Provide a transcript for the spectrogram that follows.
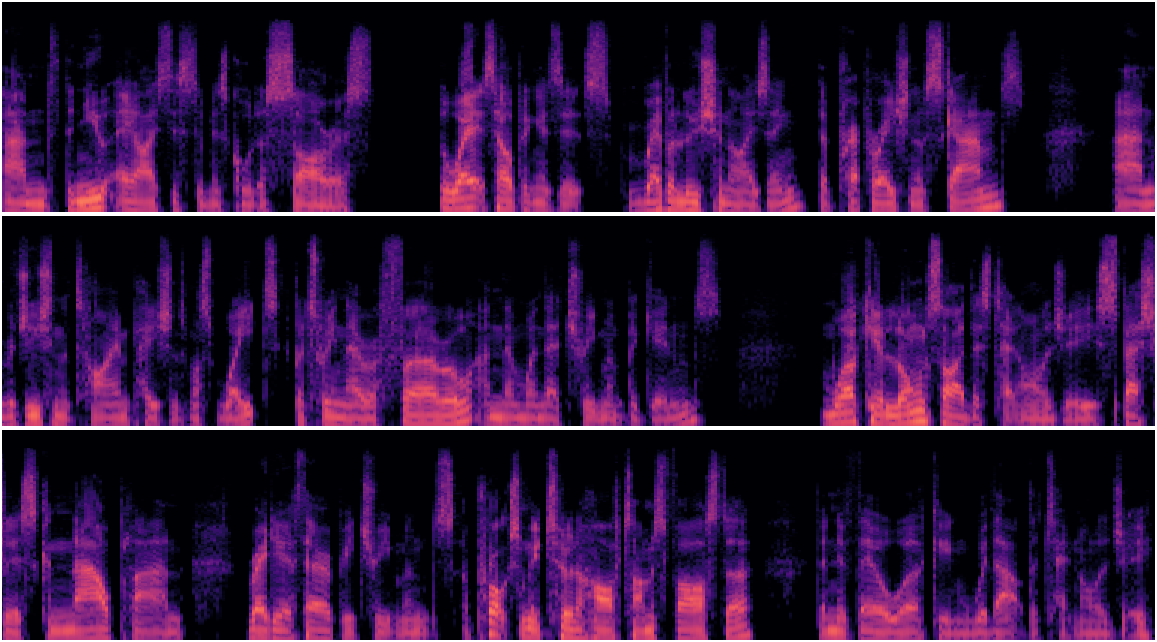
And the new AI system is called OSAIRIS. The way it's helping is it's revolutionizing the preparation of scans and reducing the time patients must wait between their referral and then when their treatment begins. Working alongside this technology, specialists can now plan radiotherapy treatments approximately two and a half times faster than if they were working without the technology.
